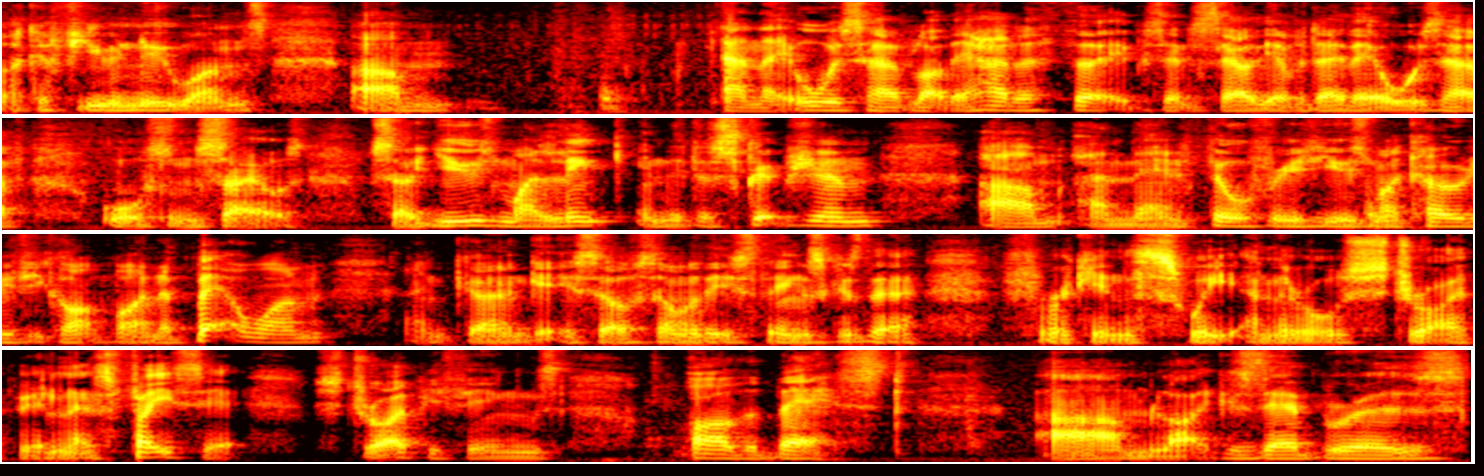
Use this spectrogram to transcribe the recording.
like a few new ones. Um, and they always have like they had a 30% sale the other day. They always have awesome sales. So use my link in the description um, and then feel free to use my code if you can't find a better one and go and get yourself some of these things because they're freaking sweet and they're all stripy. And let's face it stripy things are the best. Um, like zebras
